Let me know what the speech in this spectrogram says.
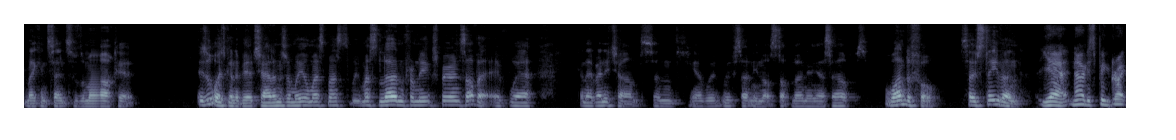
making sense of the market is always going to be a challenge and we almost must we must learn from the experience of it if we're can have any chance. And you know, we, have certainly not stopped learning ourselves. Wonderful. So, Stephen. Yeah, no, it's been great.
